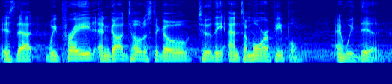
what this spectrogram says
Is that we prayed and God told us to go to the Antamora people, and we did.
